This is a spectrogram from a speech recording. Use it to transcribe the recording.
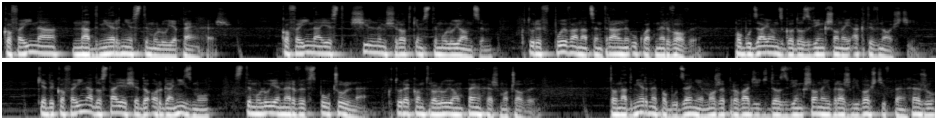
Kofeina nadmiernie stymuluje pęcherz. Kofeina jest silnym środkiem stymulującym, który wpływa na centralny układ nerwowy, pobudzając go do zwiększonej aktywności. Kiedy kofeina dostaje się do organizmu, stymuluje nerwy współczulne, które kontrolują pęcherz moczowy. To nadmierne pobudzenie może prowadzić do zwiększonej wrażliwości w pęcherzu,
